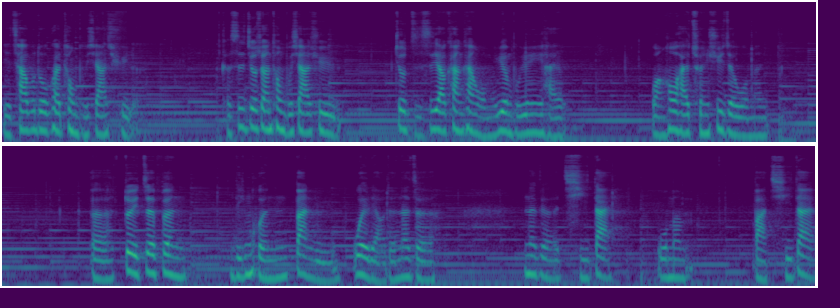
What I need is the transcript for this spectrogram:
也差不多快痛不下去了，可是就算痛不下去，就只是要看看我们愿不愿意，还往后还存续着我们，呃，对这份灵魂伴侣未了的那个那个期待，我们把期待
